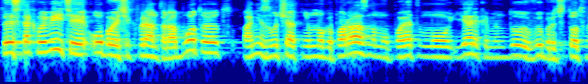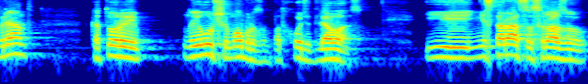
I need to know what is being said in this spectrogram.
То есть, как вы видите, оба этих варианта работают, они звучат немного по-разному, поэтому я рекомендую выбрать тот вариант, который наилучшим образом подходит для вас. И не стараться сразу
